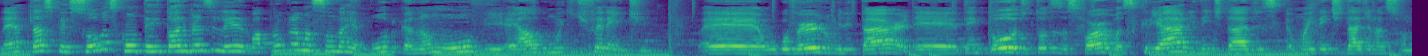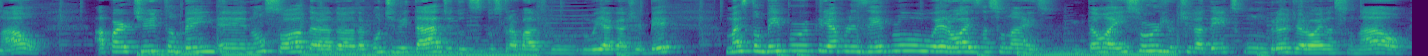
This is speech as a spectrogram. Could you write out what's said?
né, das pessoas com o território brasileiro. Com a proclamação da República não houve é, algo muito diferente. É, o governo militar é, tentou de todas as formas criar identidades, uma identidade nacional a partir também é, não só da, da, da continuidade dos, dos trabalhos do, do IHGB, mas também por criar, por exemplo, heróis nacionais. Então aí surge o Tiradentes como um grande herói nacional,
